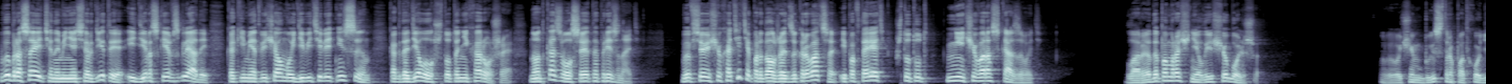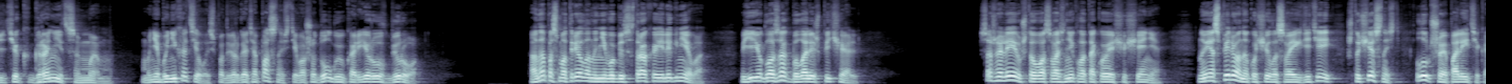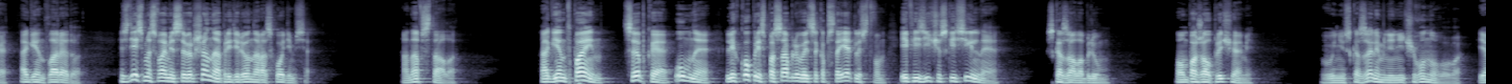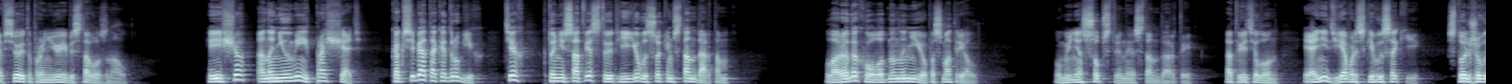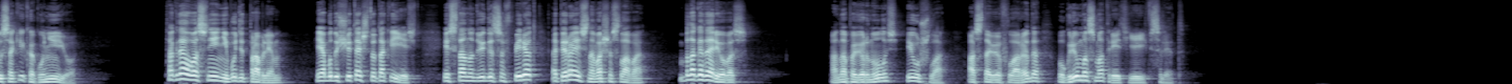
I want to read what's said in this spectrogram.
Вы бросаете на меня сердитые и дерзкие взгляды, какими отвечал мой девятилетний сын, когда делал что-то нехорошее, но отказывался это признать. Вы все еще хотите продолжать закрываться и повторять, что тут нечего рассказывать? Лореда помрачнел еще больше. «Вы очень быстро подходите к границе, мэм. Мне бы не хотелось подвергать опасности вашу долгую карьеру в бюро». Она посмотрела на него без страха или гнева. В ее глазах была лишь печаль. «Сожалею, что у вас возникло такое ощущение. Но я с пеленок учила своих детей, что честность – лучшая политика, агент Лоредо. Здесь мы с вами совершенно определенно расходимся». Она встала. «Агент Пайн – цепкая, умная, легко приспосабливается к обстоятельствам и физически сильная», – сказала Блюм. Он пожал плечами. «Вы не сказали мне ничего нового. Я все это про нее и без того знал». «И еще она не умеет прощать. Как себя, так и других. Тех, кто не соответствует ее высоким стандартам». Лореда холодно на нее посмотрел. «У меня собственные стандарты», – ответил он, – «и они дьявольски высоки. Столь же высоки, как у нее». «Тогда у вас с ней не будет проблем. Я буду считать, что так и есть, и стану двигаться вперед, опираясь на ваши слова. Благодарю вас». Она повернулась и ушла, оставив Флореда угрюмо смотреть ей вслед.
